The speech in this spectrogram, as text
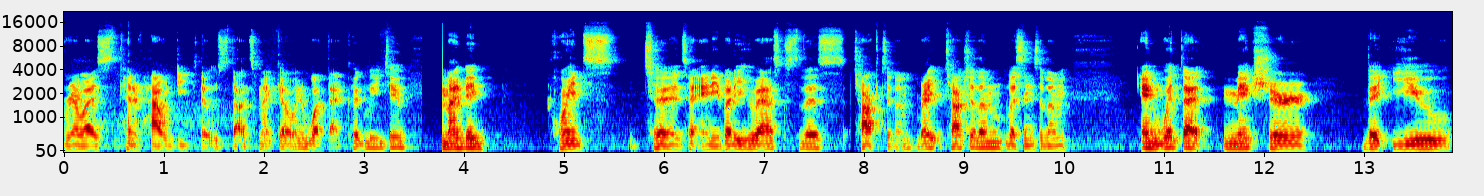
realize kind of how deep those thoughts might go and what that could lead to. My big points to, to anybody who asks this talk to them right talk to them listen to them and with that make sure that you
